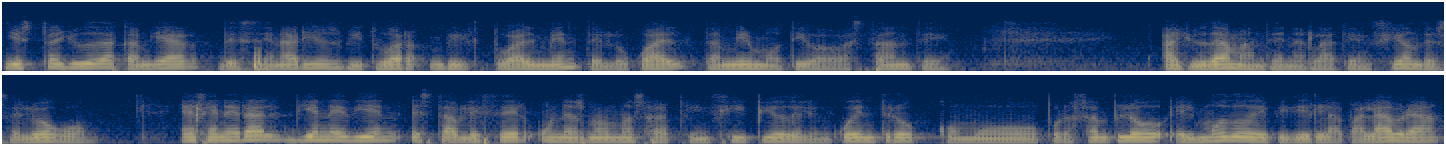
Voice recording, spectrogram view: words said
y esto ayuda a cambiar de escenarios virtualmente, lo cual también motiva bastante. Ayuda a mantener la atención, desde luego. En general, viene bien establecer unas normas al principio del encuentro, como por ejemplo el modo de pedir la palabra,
